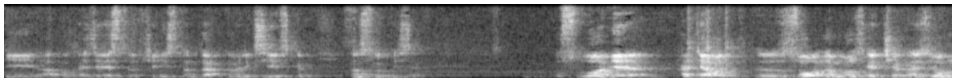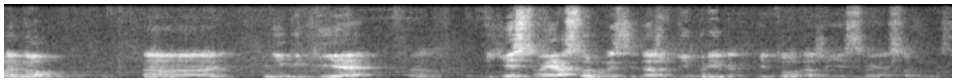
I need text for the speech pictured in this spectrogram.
и одно хозяйство вообще нестандартного Алексеевском на Суписе. Условия, хотя вот э, зона, можно сказать, черноземная, но э, нигде э, есть свои особенности даже в гибридах, и то даже есть свои особенности.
